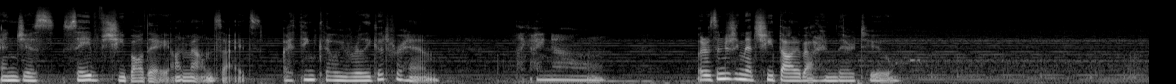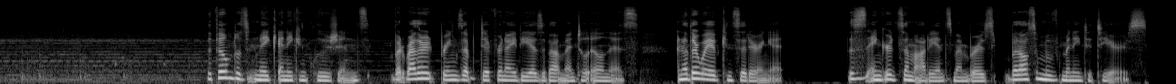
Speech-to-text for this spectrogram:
And just save sheep all day on mountainsides. I think that would be really good for him. Like, I know. But it was interesting that she thought about him there too. The film doesn't make any conclusions, but rather it brings up different ideas about mental illness, another way of considering it. This has angered some audience members, but also moved many to tears.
